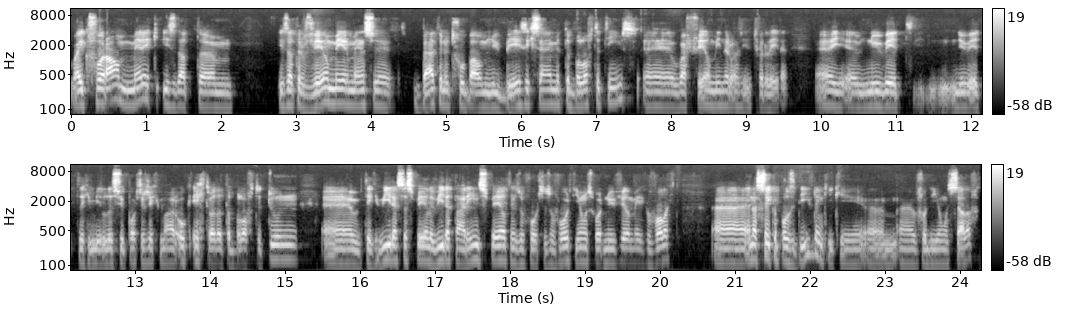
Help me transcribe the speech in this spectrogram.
wat ik vooral merk is dat, is dat er veel meer mensen buiten het voetbal nu bezig zijn met de belofte teams, uh, wat veel minder was in het verleden. Uh, nu, weet, nu weet de gemiddelde supporter zeg maar, ook echt wat dat de belofte doen, tegen wie dat ze spelen, wie dat daarin speelt, enzovoort. enzovoort. Die jongens worden nu veel meer gevolgd. En dat is zeker positief, denk ik, um, voor die jongens zelf.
